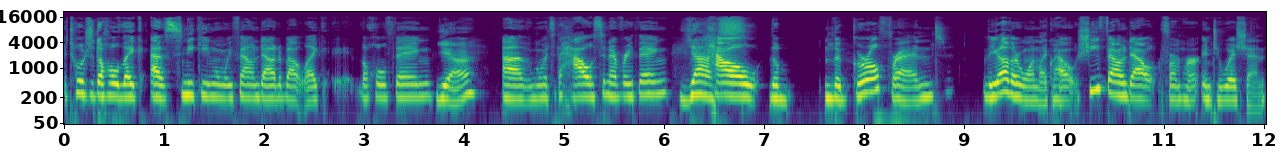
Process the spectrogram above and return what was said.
I told you the whole like as sneaking when we found out about like the whole thing. yeah. Um we went to the house and everything. Yes. How the the girlfriend, the other one, like how she found out from her intuition.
